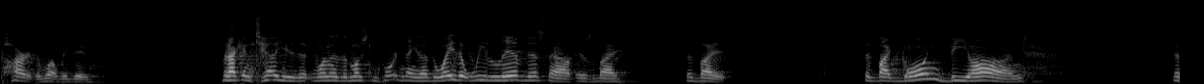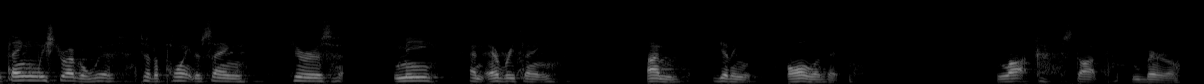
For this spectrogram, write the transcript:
part of what we do. But I can tell you that one of the most important things, the way that we live this out is by, is by, is by going beyond the thing we struggle with to the point of saying, here's me and everything. I'm giving all of it, lock, stock, and barrel,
